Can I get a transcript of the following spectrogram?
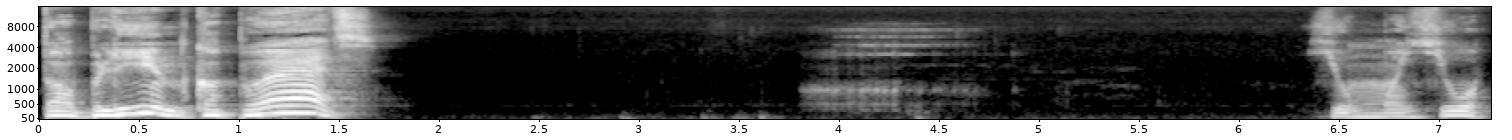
Та блін, капець. Йо-майо.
